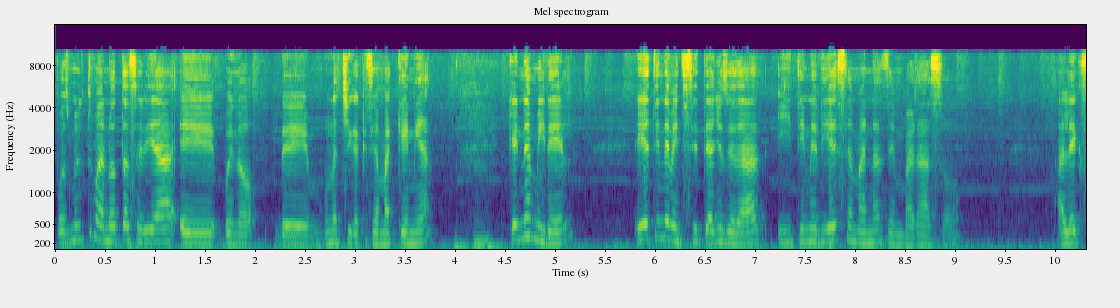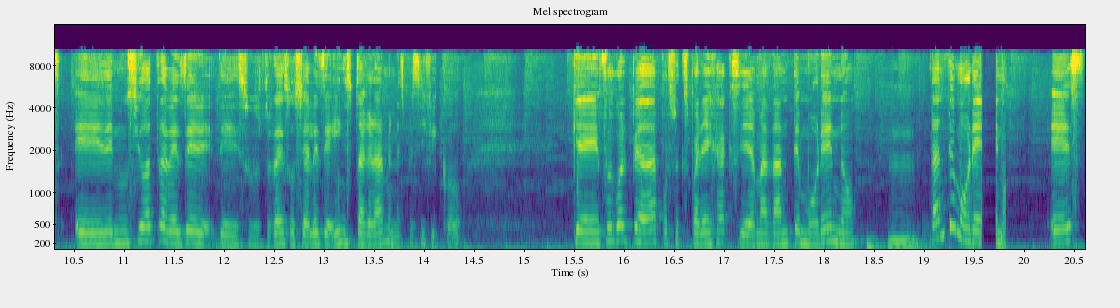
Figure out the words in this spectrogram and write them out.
Pues mi última nota sería, eh, bueno, de una chica que se llama Kenia. Kenia Mirel. Ella tiene 27 años de edad y tiene 10 semanas de embarazo. Alex eh, denunció a través de, de sus redes sociales, de Instagram en específico, que fue golpeada por su expareja que se llama Dante Moreno. Dante Moreno es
